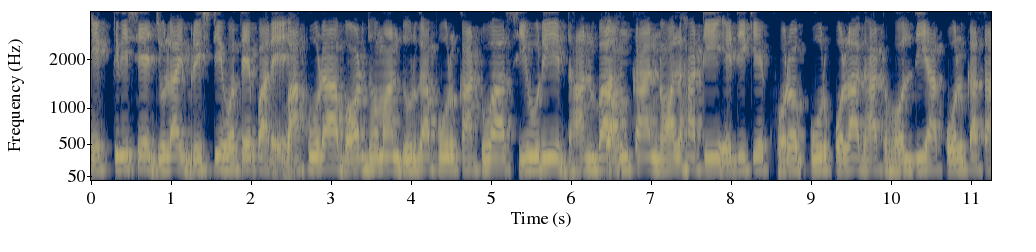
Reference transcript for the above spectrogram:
একত্রিশে জুলাই বৃষ্টি হতে পারে। বাঁকুড়া, বর্ধমান, দুর্গাপুর, কাটুয়া, সিউড়ি, ধানবাদ, দমকা, নলহাটি, এদিকে খড়গপুর কোলাঘাট হলদিয়া, কলকাতা,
